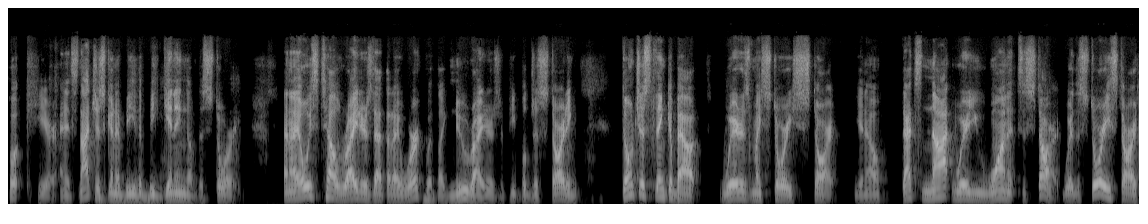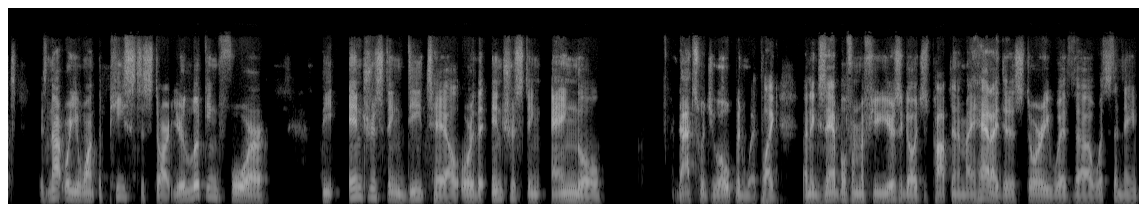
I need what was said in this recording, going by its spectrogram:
hook here? And it's not just going to be the beginning of the story. And I always tell writers that that I work with, like new writers or people just starting, don't just think about where does my story start? You know, that's not where you want it to start. Where the story starts is not where you want the piece to start. You're looking for the interesting detail or the interesting angle. That's what you open with. Like an example from a few years ago, it just popped into my head. I did a story with uh, what's the name?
